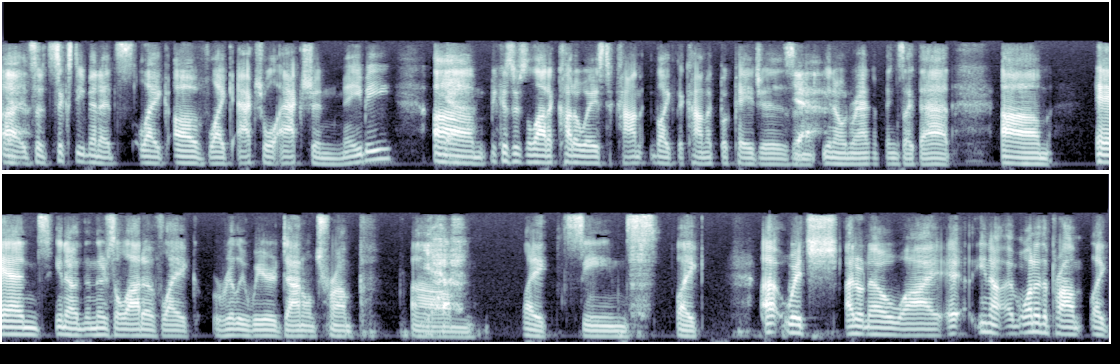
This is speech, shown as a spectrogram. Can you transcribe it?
uh Yeah. it's a 60 minutes like of like actual action maybe Yeah. um because there's a lot of cutaways to com like the comic book pages and Yeah. you know and random things like that um and you know then there's a lot of like really weird donald trump um Yeah. like scenes like uh, which I don't know why. It, you know, one of the problem like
